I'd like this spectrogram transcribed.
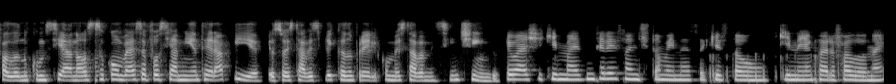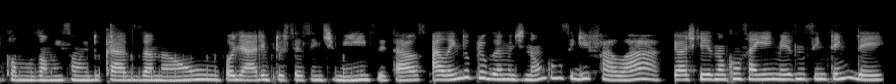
falando como se a nossa conversa fosse a minha terapia. Eu só estava explicando para ele como eu estava me sentindo. Eu acho que mais interessante também nessa questão que nem a Clara falou, né? Como os homens são educados a não olharem para os seus sentimentos e tal. Além do problema de não conseguir falar, eu acho que eles não conseguem mesmo se entender.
